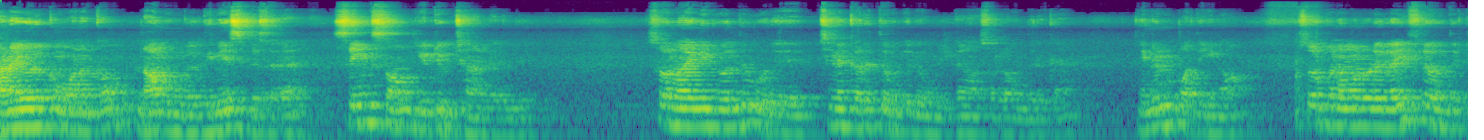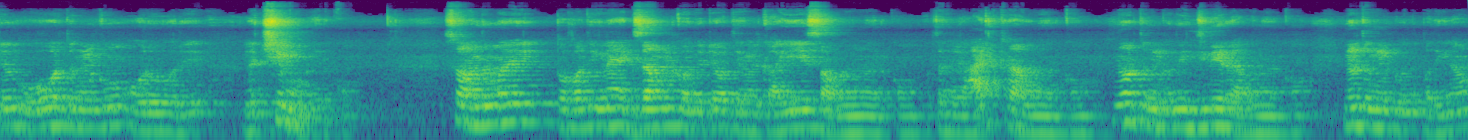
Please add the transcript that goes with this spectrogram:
அனைவருக்கும் வணக்கம். நான் உங்கள் தினேஷ் பேசுகிறேன் சிங் சாங் யூடியூப் சேனல்லேருந்து ஸோ நான் இன்றைக்கி வந்து ஒரு சின்ன கருத்தை வந்துட்டு உங்கள்கிட்ட நான் சொல்ல வந்திருக்கேன். என்னென்னு பார்த்தீங்கன்னா ஸோ இப்போ நம்மளோட லைஃப்பில் வந்துட்டு ஒவ்வொருத்தவங்களுக்கும் ஒரு ஒரு லட்சியம் ஒன்று இருக்கும். ஸோ அந்த மாதிரி இப்போ பார்த்தீங்கன்னா எக்ஸாம்பிளுக்கு வந்துட்டு ஒருத்தவங்களுக்கு ஐஏஎஸ் ஆகணும்னு இருக்கும். ஒருத்தவங்களுக்கு ஆக்டர் ஆகணும்னு இருக்கும். இன்னொருத்தவங்களுக்கு வந்து இன்ஜினியர் ஆகணும்னு இருக்கும். இன்னொருத்தவங்களுக்கு வந்து பார்த்திங்கன்னா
